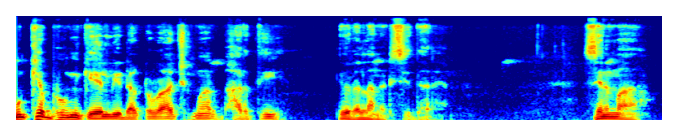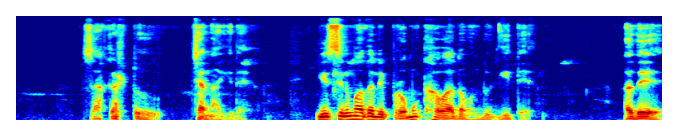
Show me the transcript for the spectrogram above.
ಮುಖ್ಯ ಭೂಮಿಕೆಯಲ್ಲಿ ಡಾಕ್ಟರ್ ರಾಜ್ಕುಮಾರ್ ಭಾರತಿ ಇವರೆಲ್ಲ ನಟಿಸಿದ್ದಾರೆ. ಸಿನಿಮಾ ಸಾಕಷ್ಟು ಚೆನ್ನಾಗಿದೆ. ಈ ಸಿನಿಮಾದಲ್ಲಿ ಪ್ರಮುಖವಾದ ಒಂದು ಗೀತೆ, ಅದೇ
